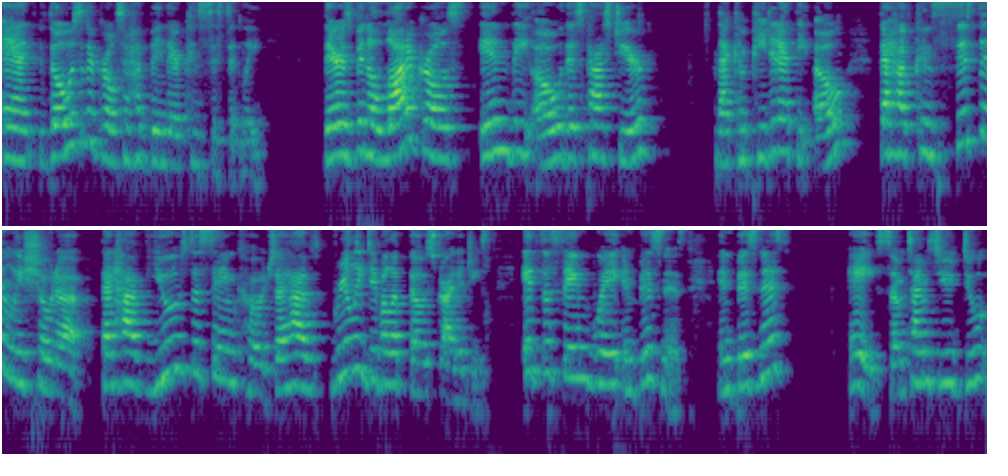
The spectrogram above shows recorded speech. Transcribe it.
And those are the girls that have been there consistently. There's been a lot of girls in the O this past year that competed at the O that have consistently showed up, that have used the same coach, that have really developed those strategies. It's the same way in business. In business, hey, sometimes you do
